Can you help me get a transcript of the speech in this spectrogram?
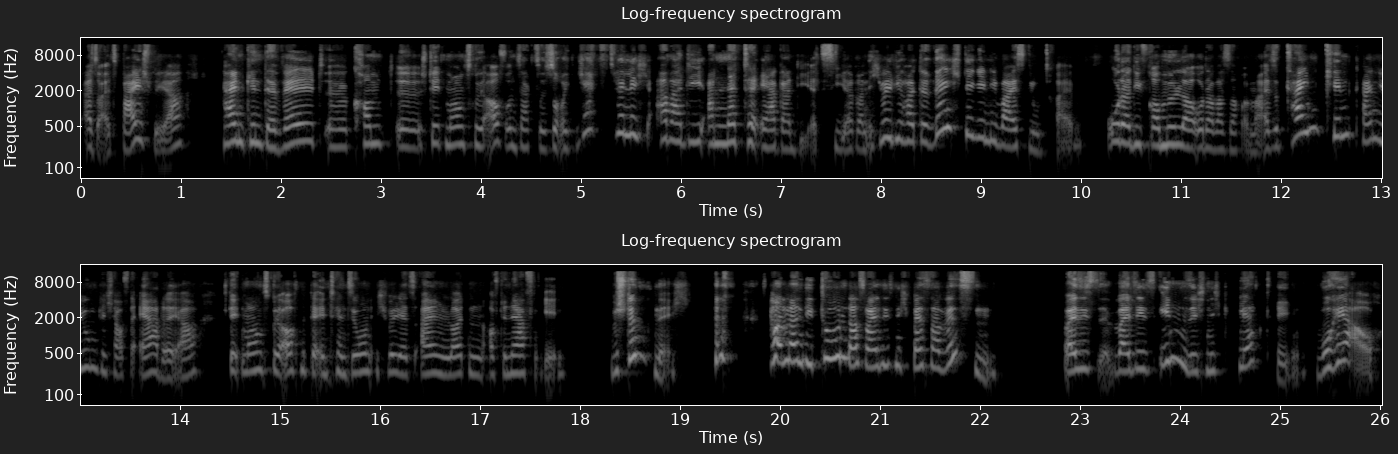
also als Beispiel, ja, kein Kind der Welt äh, kommt, äh, steht morgens früh auf und sagt so, so, jetzt will ich aber die Annette ärgern, die Erzieherin. Ich will die heute richtig in die Weißglut treiben. Oder die Frau Müller oder was auch immer. Also kein Kind, kein Jugendlicher auf der Erde, ja, steht morgens früh auf mit der Intention, ich will jetzt allen Leuten auf die Nerven gehen. Bestimmt nicht. Sondern die tun das, weil sie es nicht besser wissen. Weil sie es weil es in sich nicht geklärt kriegen. Woher auch?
